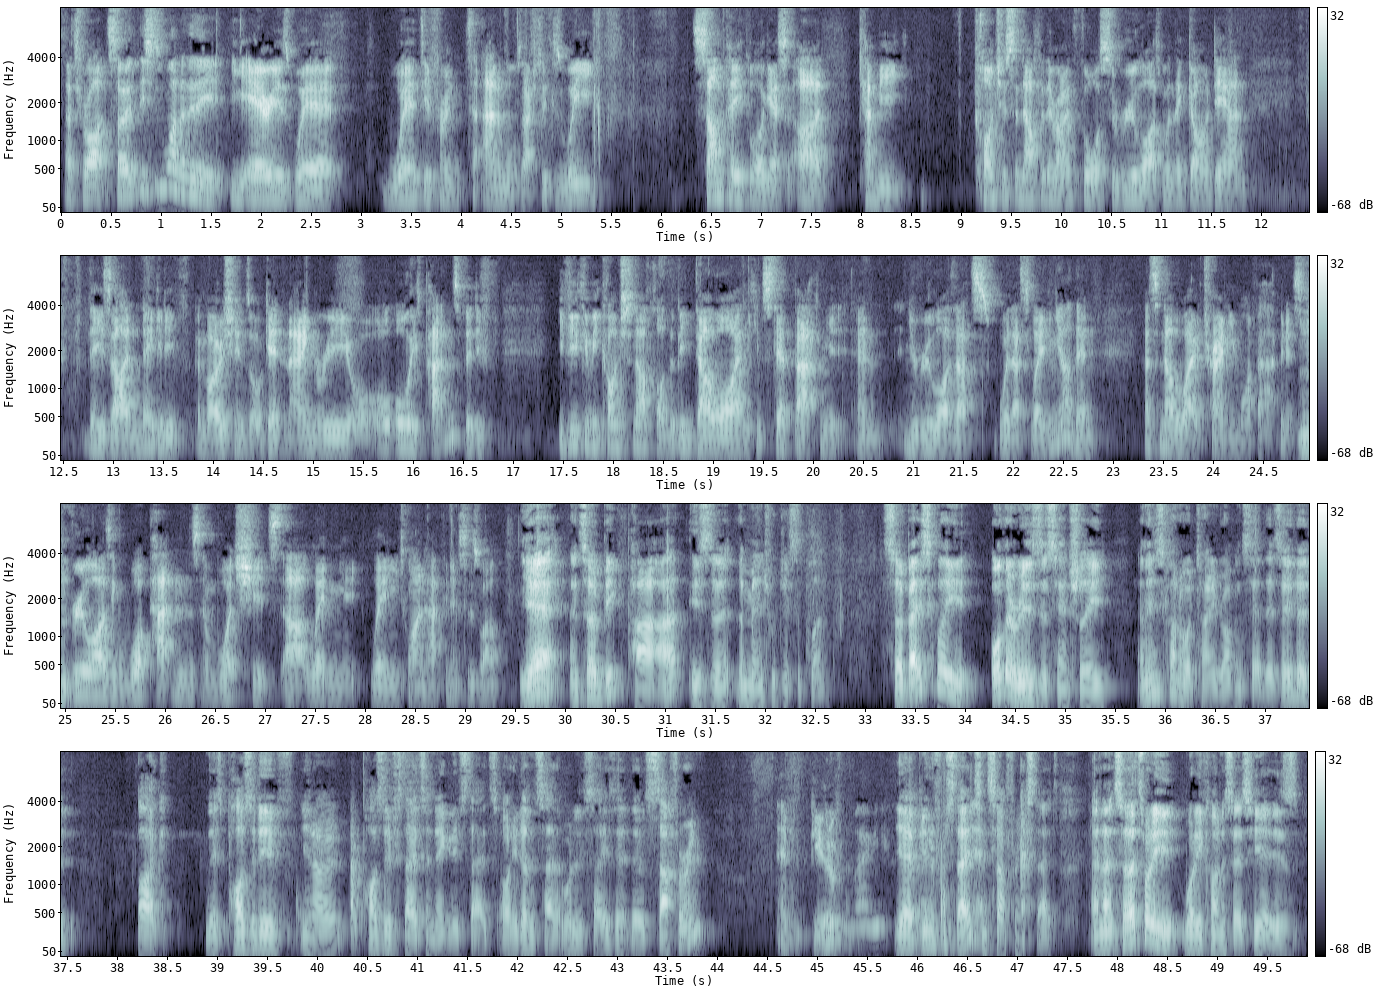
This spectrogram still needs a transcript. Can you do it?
that's right. So this is one of the, the areas where we're different to animals actually, because we, some people, I guess, uh, can be conscious enough of their own thoughts to realize when they're going down these uh, negative emotions or getting angry or, or all these patterns. But if if you can be conscious enough, like the big Dalai, and you can step back and you, and you realize that's where that's leading you, then that's another way of training your mind for happiness. Realizing what patterns and what shits are leading you leading you to unhappiness as well. Yeah, and so a big part is the, the mental discipline. So basically, all there is essentially, and this is kind of what Tony Robbins said. There's either like there's positive, you know, positive states and negative states. Or he doesn't say that. What did he say? He said there was suffering. And beautiful, maybe. Yeah, beautiful states Yeah. and suffering states. And that, so that's what he what he kind of says here is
